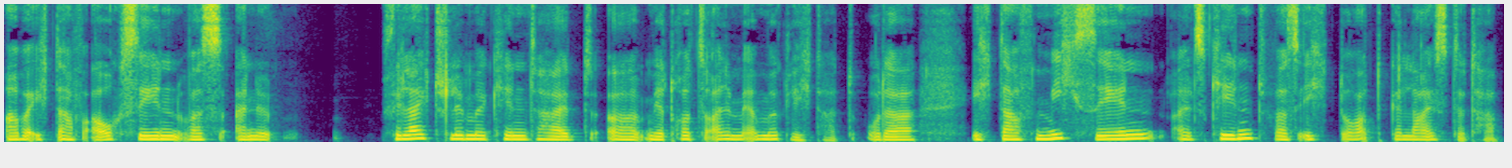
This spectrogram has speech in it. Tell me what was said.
aber ich darf auch sehen, was eine vielleicht schlimme Kindheit äh, mir trotz allem ermöglicht hat. Oder ich darf mich sehen als Kind, was ich dort geleistet habe,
